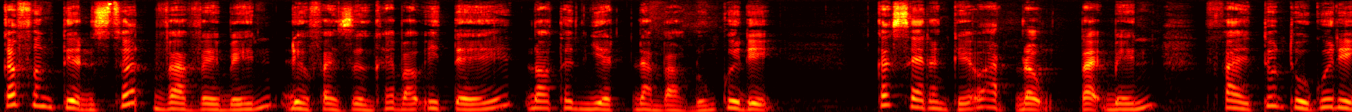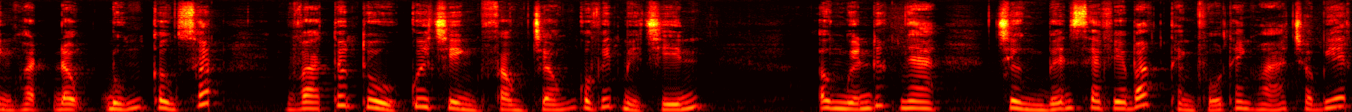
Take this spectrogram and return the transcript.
các phương tiện xuất và về bến đều phải dừng khai báo y tế, đo thân nhiệt đảm bảo đúng quy định. Các xe đăng ký hoạt động tại bến phải tuân thủ quy định hoạt động đúng công suất và tuân thủ quy trình phòng chống COVID-19. Ông Nguyễn Đức Nga, trưởng bến xe phía Bắc thành phố Thanh Hóa cho biết.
